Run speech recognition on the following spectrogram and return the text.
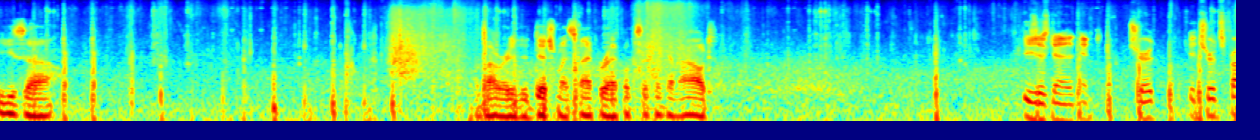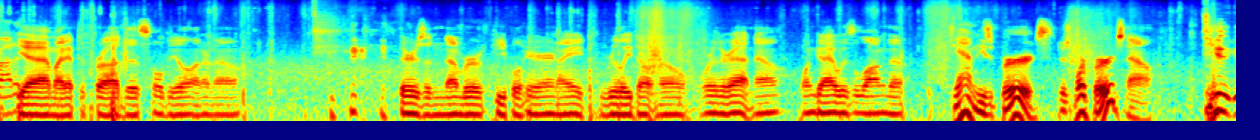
he's uh about ready to ditch my sniper rifle because I think I'm out. He's just gonna insure insurance fraud it? Yeah, I might have to fraud this whole deal. I don't know. There's a number of people here, and I really don't know where they're at now. One guy was along the. Damn, these birds! There's more birds now. Dude,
